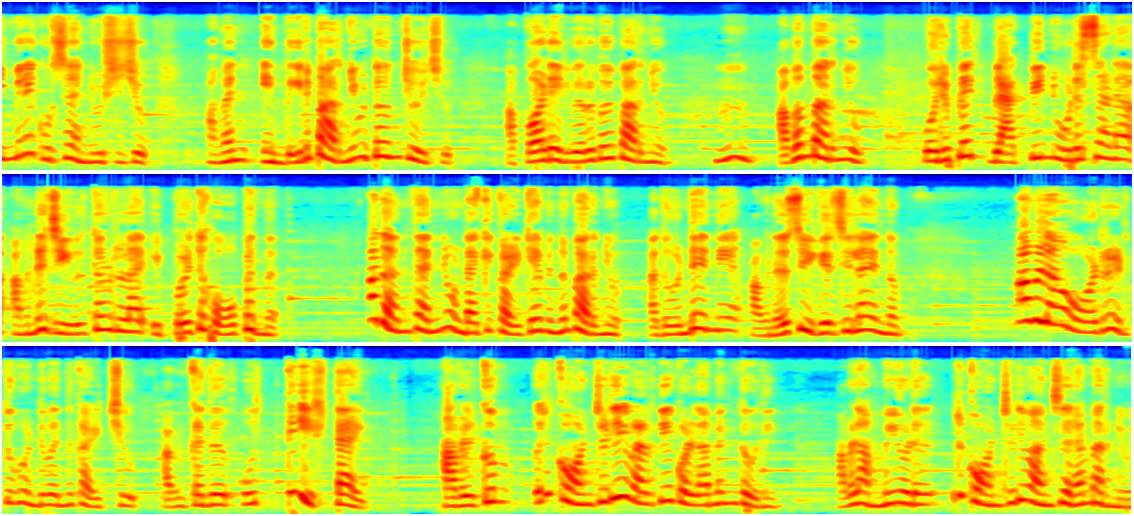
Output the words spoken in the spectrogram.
കിമ്മിനെ കുറിച്ച് അന്വേഷിച്ചു. അവൻ എന്തെങ്കിലും പറഞ്ഞു വിട്ടോ എന്ന് ചോദിച്ചു. അപ്പോൾ ആ ഡെലിവറി ബോയ് പറഞ്ഞു അവൻ പറഞ്ഞു ഒരു പ്ലേറ്റ് ബ്ലാക്ക് ബീൻ നൂഡിൽസ് ആണ് അവന്റെ ജീവിതത്തോടുള്ള ഇപ്പോഴത്തെ ഹോപ്പ് എന്ന് അത് അവൻ തന്നെ ഉണ്ടാക്കി കഴിക്കാമെന്നും പറഞ്ഞു. അതുകൊണ്ട് തന്നെ അവനത് സ്വീകരിച്ചില്ല എന്നും. അവൾ ആ ഓർഡർ എടുത്തു കൊണ്ടുവന്ന് കഴിച്ചു. അവൾക്കത് ഒത്തിരി ഇഷ്ടമായി അവൾക്കും ഒരു കോൺചെടി വളർത്തിയ കൊള്ളാമെന്ന് തോന്നി. അവൾ അമ്മയോട് ഒരു കോൺചെടി വാങ്ങിച്ചു തരാൻ പറഞ്ഞു.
